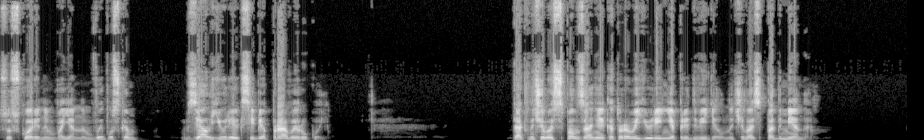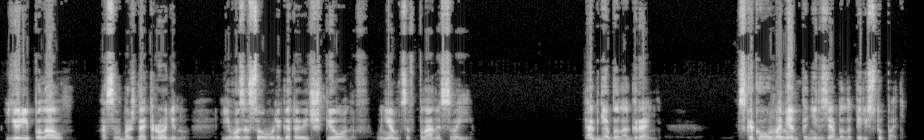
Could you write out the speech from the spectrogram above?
с ускоренным военным выпуском, взял Юрия к себе правой рукой. Так началось сползание, которого Юрий не предвидел, началась подмена. Юрий пылал освобождать родину, его засовывали готовить шпионов, у немцев планы свои. А где была грань? С какого момента нельзя было переступать?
